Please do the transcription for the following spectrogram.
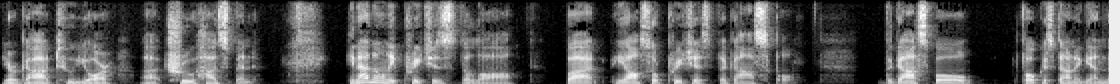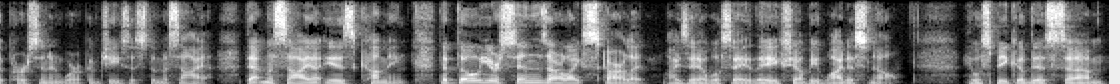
your God, to your uh, true husband. He not only preaches the law, but he also preaches the gospel the gospel focused on again the person and work of Jesus the Messiah. That Messiah is coming. That though your sins are like scarlet, Isaiah will say, they shall be white as snow. He will speak of this um,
